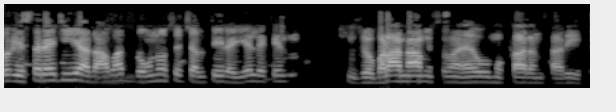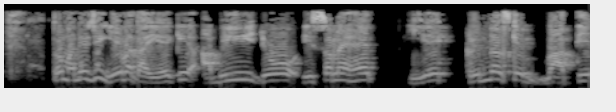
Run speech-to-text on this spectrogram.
तो इस तरह की ये अदावत दोनों से चलती रही है लेकिन जो बड़ा नाम इस समय है वो मुख्तार अंसारी। तो मनीष जी ये बताइए कि अभी जो इस समय है ये क्रिमिनल्स की बात थी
